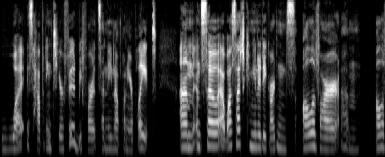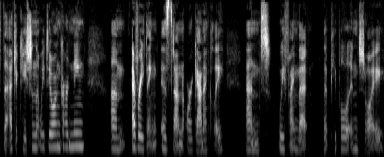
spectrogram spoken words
what is happening to your food before it's ending up on your plate. Um, and so at Wasatch Community Gardens, all of our um, all of the education that we do on gardening um, everything is done organically, and we find that that people enjoy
